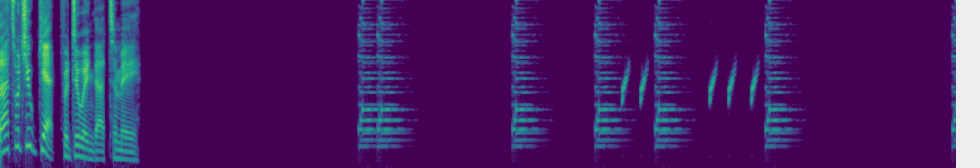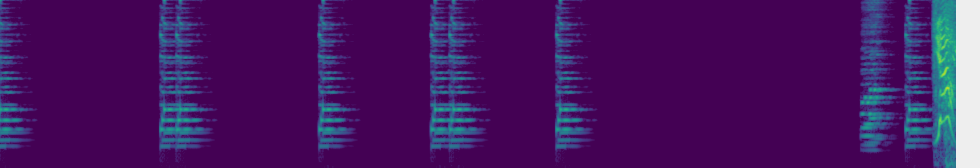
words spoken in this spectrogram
That's what you get for doing that to me. Yeah!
